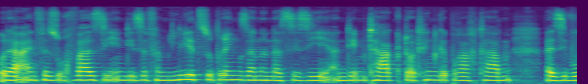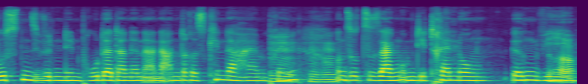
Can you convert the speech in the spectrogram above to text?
oder ein Versuch war, sie in diese Familie zu bringen, sondern dass sie sie an dem Tag dorthin gebracht haben, weil sie wussten, sie würden den Bruder dann in ein anderes Kinderheim mhm, bringen mhm. und sozusagen um die Trennung irgendwie Aha.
